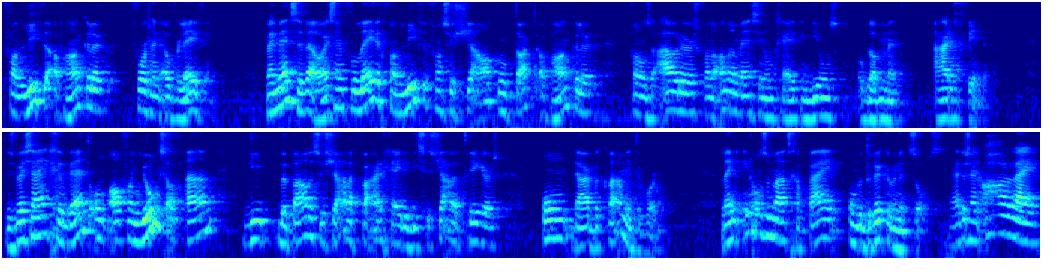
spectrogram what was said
van liefde afhankelijk voor zijn overleving. Wij mensen wel. Wij zijn volledig van liefde, van sociaal contact afhankelijk van onze ouders, van de andere mensen in de omgeving die ons op dat moment aardig vinden. Dus wij zijn gewend om al van jongs af aan die bepaalde sociale vaardigheden, die sociale triggers, om daar bekwaam in te worden. Alleen in onze maatschappij onderdrukken we het soms. Er zijn allerlei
